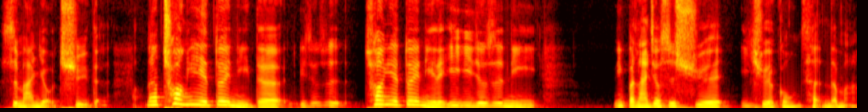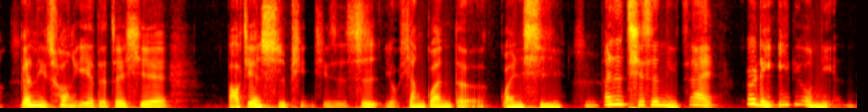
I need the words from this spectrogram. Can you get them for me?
是蛮有趣的。那创业对你的，也就是创业对你的意义，就是你你本来就是学医学工程的嘛，跟你创业的这些保健食品其实是有相关的关系。是，但是其实你在二零一六年。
